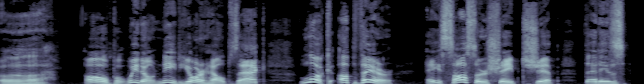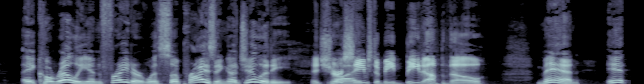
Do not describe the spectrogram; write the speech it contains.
Ugh. Oh, but we don't need your help, Zak. Look, up there. A saucer shaped ship that is a Corellian freighter with surprising agility. It sure Why- seems to be beat up, though. Man, it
